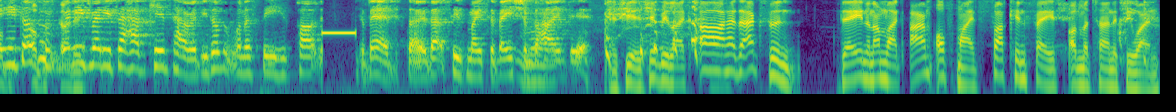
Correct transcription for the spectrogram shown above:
he doesn't when he's ready to have kids, Howard. He doesn't want to see his partner the bed, so that's his motivation behind it. And she, she'd be like, oh, I had an accident, Dane. And I'm like, I'm off my fucking face on maternity wine.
